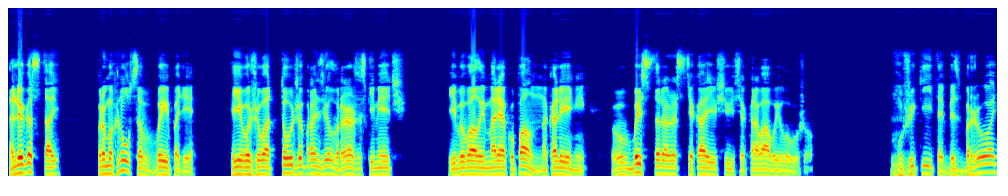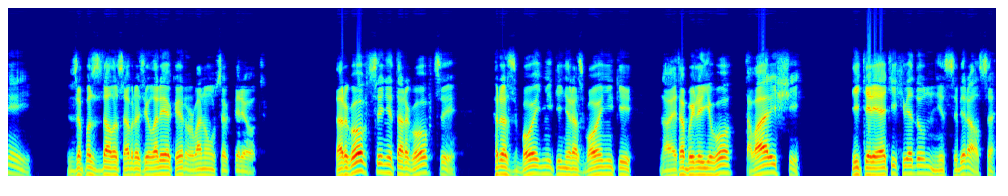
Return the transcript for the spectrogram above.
Легостай промахнулся в выпаде, и его живот тут же пронзил вражеский меч, и бывалый моряк упал на колени в быстро растекающуюся кровавую лужу. Мужики-то без броней! Запоздало сообразил Олег и рванулся вперед. Торговцы не торговцы, разбойники не разбойники, но это были его товарищи, и терять их ведун не собирался.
